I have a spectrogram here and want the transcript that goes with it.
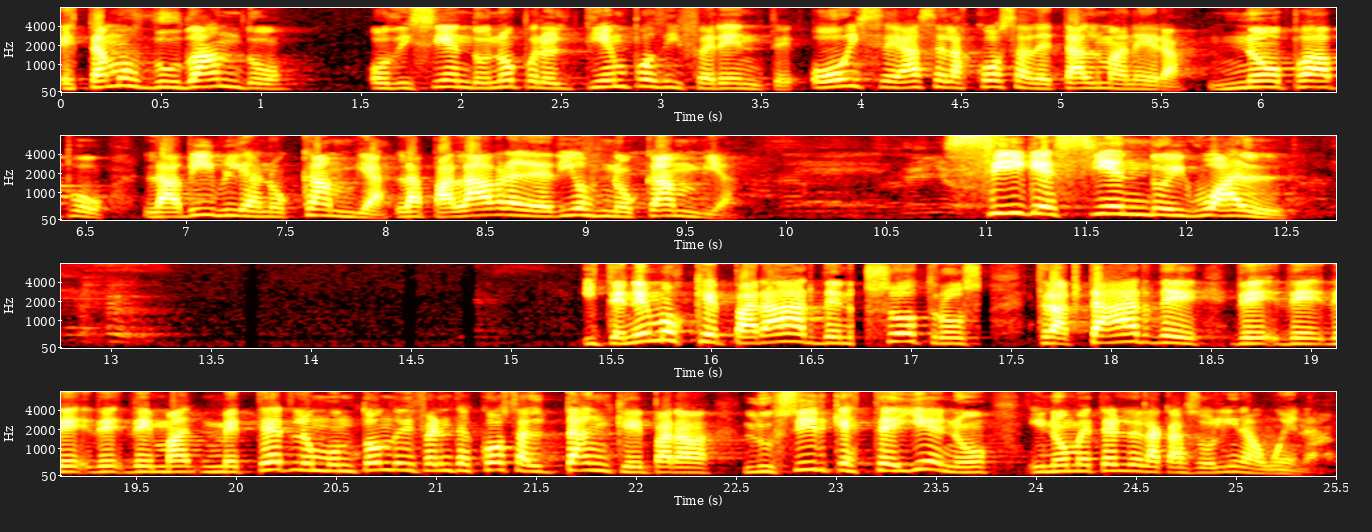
Estamos dudando o diciendo, no, pero el tiempo es diferente, hoy se hace las cosas de tal manera. No, papo, la Biblia no cambia, la palabra de Dios no cambia. Sigue siendo igual. Y tenemos que parar de nosotros tratar de, de, meterle un montón de diferentes cosas al tanque para lucir que esté lleno y no meterle la gasolina buena.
